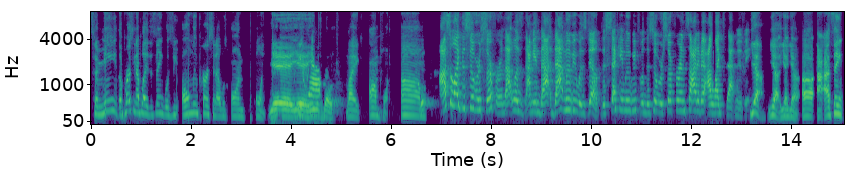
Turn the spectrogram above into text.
to me. The person that played the thing was the only person that was on point, yeah, yeah, he was dope. like on point. Um, I also like the Silver Surfer, and that was I mean that that movie was dope. The second movie for the Silver Surfer inside of it, I liked that movie. yeah, yeah, yeah, yeah. Uh, I, I think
